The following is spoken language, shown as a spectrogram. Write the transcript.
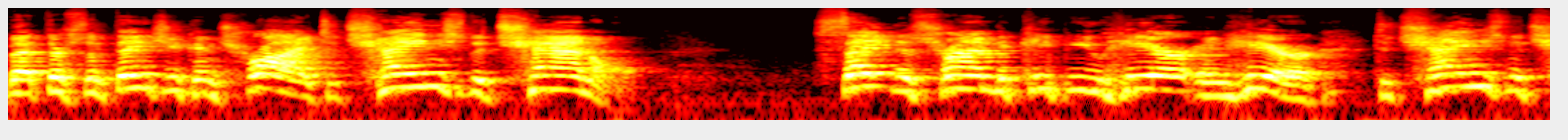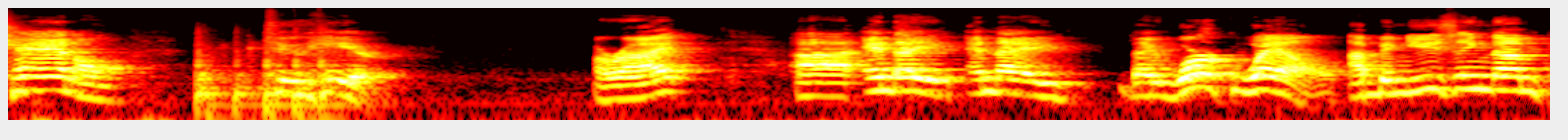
But there's some things you can try to change the channel. Satan is trying to keep you here and here to change the channel to here. All right? Uh, and they and they they work well. I've been using them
